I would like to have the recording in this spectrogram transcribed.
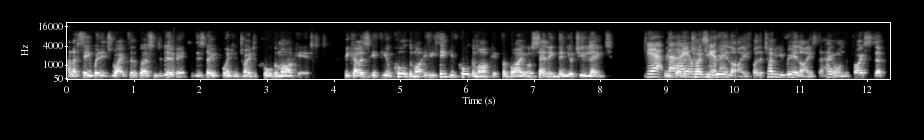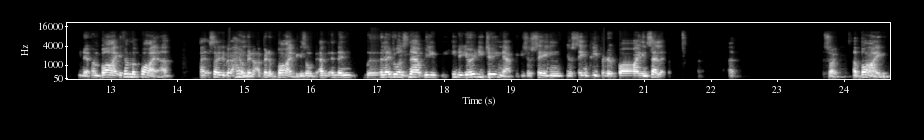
And I say when it's right for the person to do it. There's no point in trying to call the market because if you've called the market, if you think you've called the market for buying or selling, then you're too late. Yeah, that, by the I time you realise, by the time you realise that, hang on, the prices are, you know, if I'm buy, if I'm a buyer, I hang on home and I better buy because and, and, then well, everyone's now being you know you're only doing that because you're seeing you're seeing people are buying and selling. Uh, sorry, are buying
